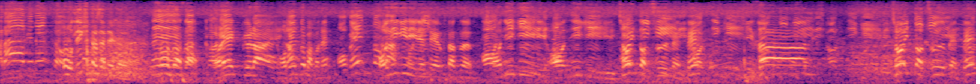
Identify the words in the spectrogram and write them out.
唐揚げ弁当。おできたじゃねえかよ。そうそうそう。これ。くらい。お弁当箱ね。お弁当おにぎり入れて2つ。おにぎりおにぎり。ちょいと詰めて。おにぎり刻みちょいと詰めて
